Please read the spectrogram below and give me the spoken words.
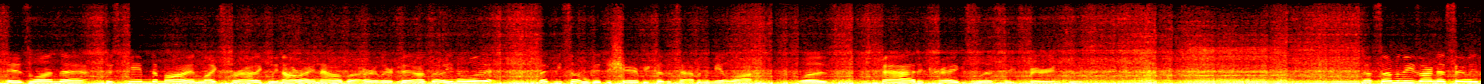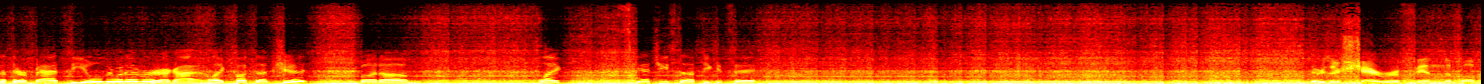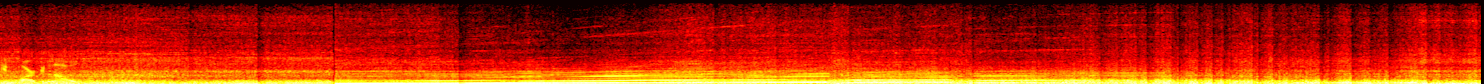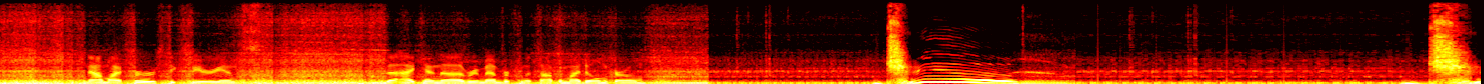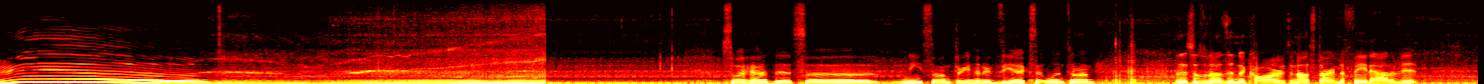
is one that just came to mind like sporadically, not right now, but earlier today. I was like, oh, you know what? That'd be something good to share because it's happened to me a lot. Was bad Craigslist experiences. Now some of these aren't necessarily that they're bad deals or whatever. I got like fucked up shit, but um, like sketchy stuff you could say. There's a sheriff in the fucking parking lot. Now my first experience that I can uh, remember from the top of my dome chrome. Chill! So I had this uh, Nissan 300ZX at one time. And this was when I was into cars and I was starting to fade out of it.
